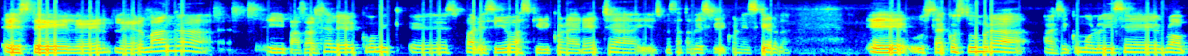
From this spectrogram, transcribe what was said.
Este, leer, leer manga y pasarse a leer cómic es parecido a escribir con la derecha y después tratar de escribir con la izquierda. Eh, usted acostumbra, así como lo dice Rob,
